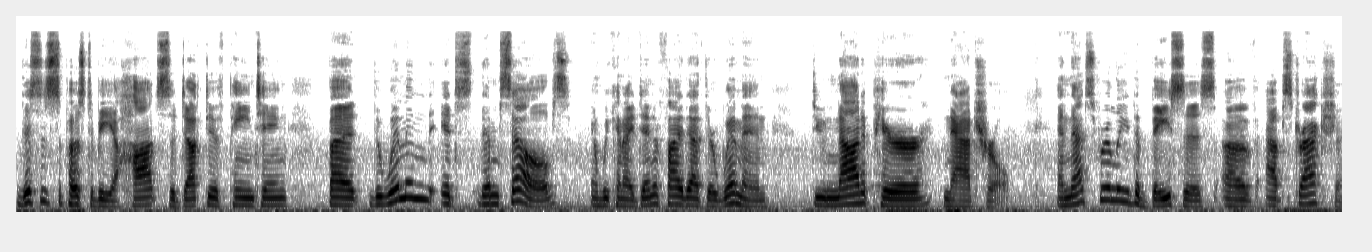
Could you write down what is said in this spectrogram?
this is supposed to be a hot, seductive painting, but the women it's themselves, and we can identify that they're women, do not appear natural. And that's really the basis of abstraction.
